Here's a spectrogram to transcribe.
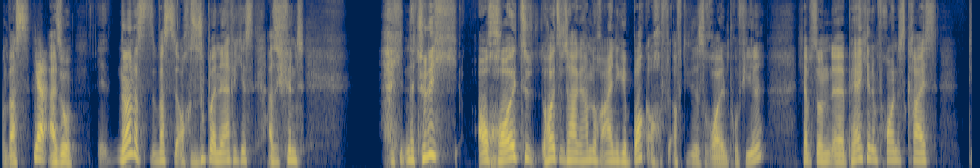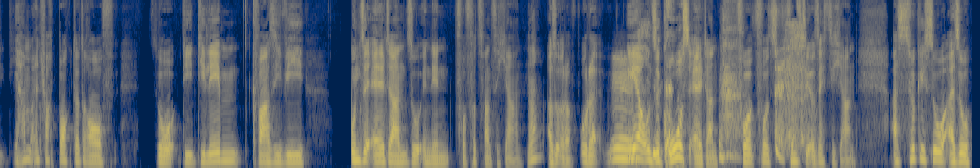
Und was, Ja. also, äh, ne, das, was auch super nervig ist, also ich finde, natürlich auch heute, heutzutage haben noch einige Bock auf, auf dieses Rollenprofil. Ich habe so ein äh, Pärchen im Freundeskreis, die, die haben einfach Bock darauf. So, die, die leben quasi wie unsere Eltern so in den vor, vor 20 Jahren, ne? Also oder oder Mm. eher unsere Großeltern vor, vor 50 oder 60 Jahren. Also es ist wirklich so, also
